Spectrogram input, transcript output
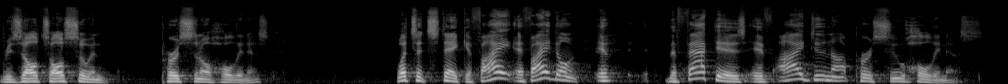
results also in personal holiness. What's at stake? If I, if I don't, if the fact is, if I do not pursue holiness,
